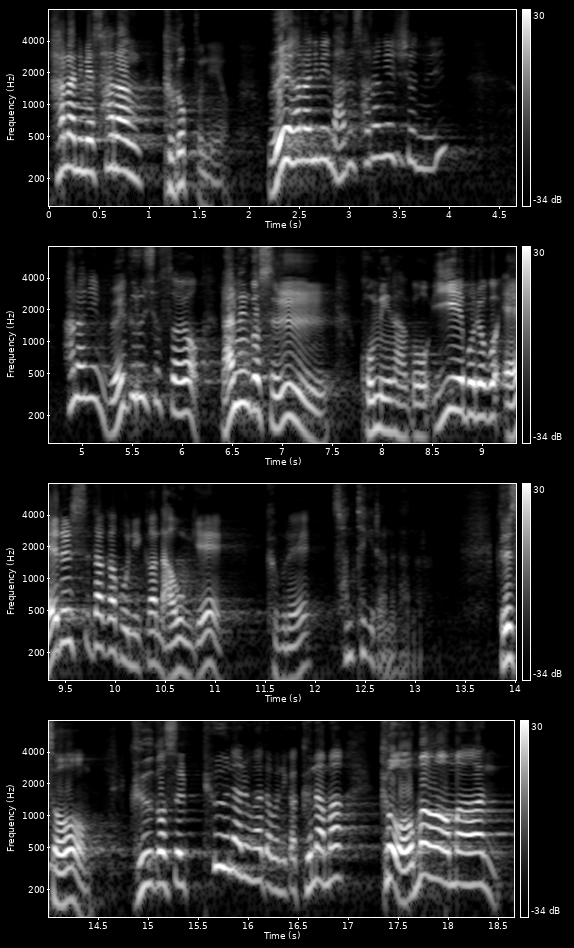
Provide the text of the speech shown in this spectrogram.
하나님의 사랑 그것뿐이에요. 왜 하나님이 나를 사랑해 주셨는지 하나님 왜 그러셨어요? 라는 것을 고민하고 이해해 보려고 애를 쓰다가 보니까 나온 게 그분의 선택이라는 단어라는 그래서 그것을 표현하려고 하다 보니까 그나마 그 어마어마한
